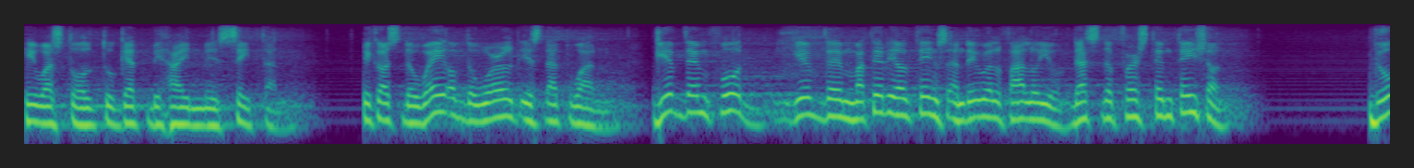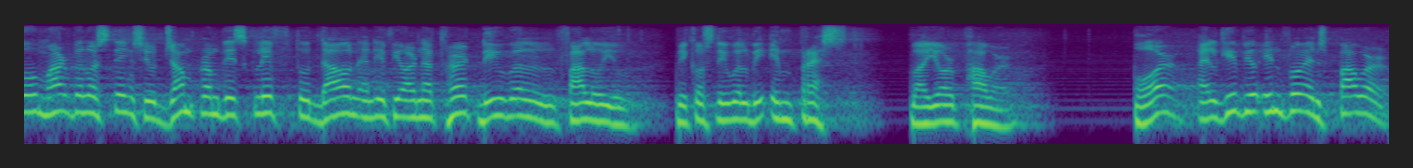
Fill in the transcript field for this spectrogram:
he was told to get behind me, Satan. Because the way of the world is that one. Give them food, give them material things, and they will follow you. That's the first temptation. Do marvelous things. You jump from this cliff to down, and if you are not hurt, they will follow you because they will be impressed by your power. Or I'll give you influence, power.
